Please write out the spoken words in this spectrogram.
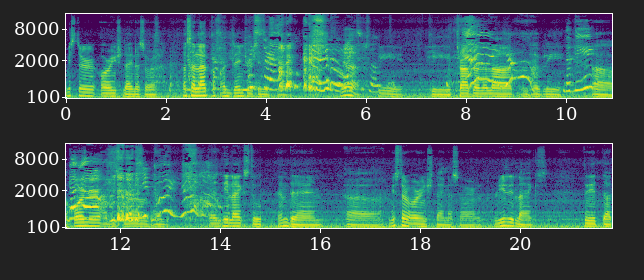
Mr. Orange Dinosaur has a lot of adventures in his life yeah he he traveled a lot in every uh, corner of this world and, and he likes to and then uh, Mr. Orange Dinosaur really likes to eat that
